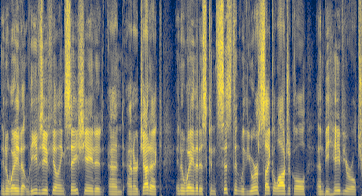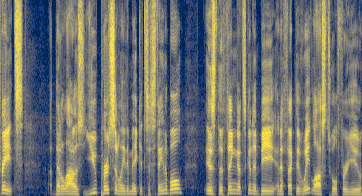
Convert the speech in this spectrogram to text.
in a way that leaves you feeling satiated and energetic in a way that is consistent with your psychological and behavioral traits that allows you personally to make it sustainable is the thing that's going to be an effective weight loss tool for you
